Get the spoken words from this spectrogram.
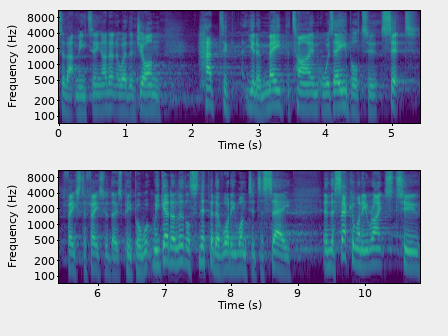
to that meeting. I don't know whether John had to, you know, made the time or was able to sit face to face with those people. We get a little snippet of what he wanted to say. In the second one, he writes to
